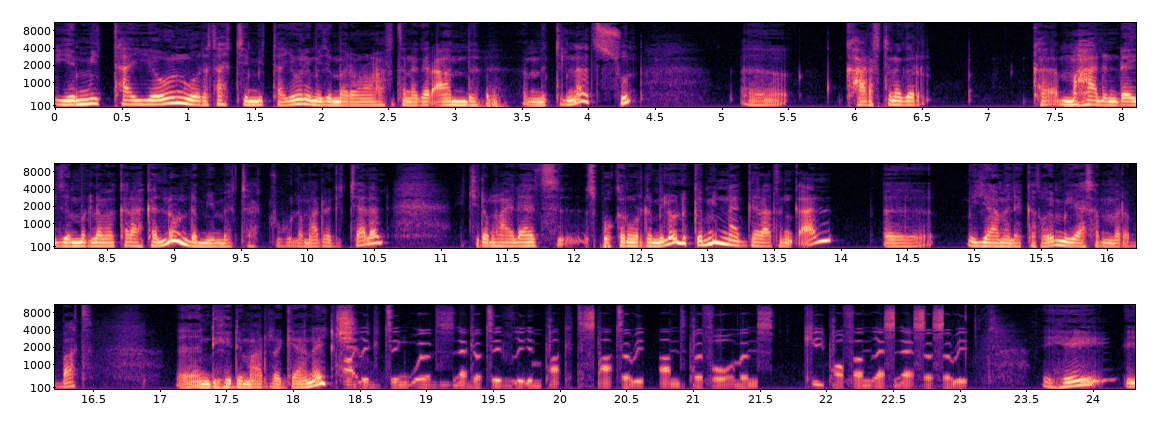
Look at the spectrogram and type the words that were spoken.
የሚታየውን ወደ ታች የሚታየውን የመጀመሪያውን አረፍተ ነገር አንብብ የምትልናት እሱን ከአረፍተ ነገር ከመሀል እንዳይጀምር ለመከላከል ነው እንደሚመቻችሁ ለማድረግ ይቻላል። እቺ ደግሞ highlight spoken word የሚለው ልክ የሚናገራትን ቃል እያመለከተ ወይም እያሰመረባት እንዲሄድ ማድረጊያ ነች. ይሄ እ፣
